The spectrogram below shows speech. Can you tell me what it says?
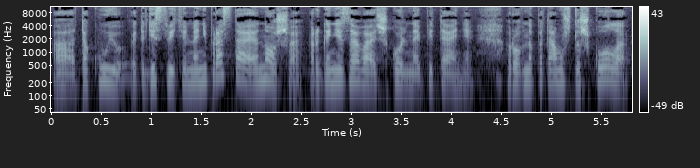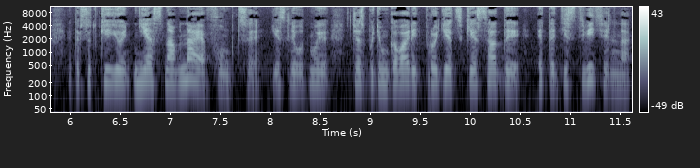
а, такую, это действительно непростая ноша, организовать школьное питание, ровно потому, что школа – это все-таки ее не основная функция. Если вот мы сейчас будем говорить про детские сады, это действительно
